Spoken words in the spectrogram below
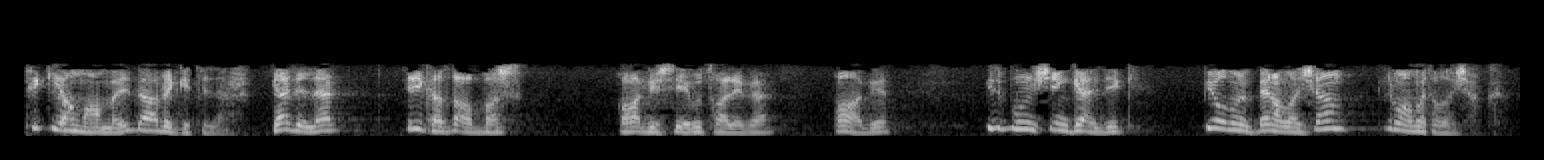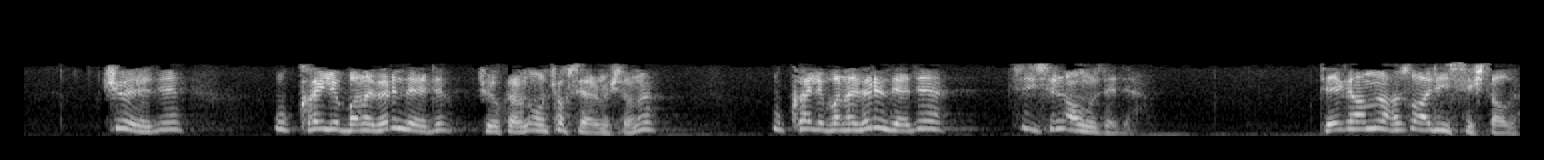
Peki ya Muhammed beraber gittiler. Geldiler. Dedi ki Hazreti Abbas abisi Ebu Talib'e abi biz bunun için geldik. Bir oğlunu ben alacağım, bir Muhammed alacak. Şöyle dedi Ukkayli bana verin de dedi. Çocuklarını onu çok severmiş onu. Ukkayli bana verin de dedi. Siz istediğini alınız dedi. Peygamber Hazreti Ali seçti aldı.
